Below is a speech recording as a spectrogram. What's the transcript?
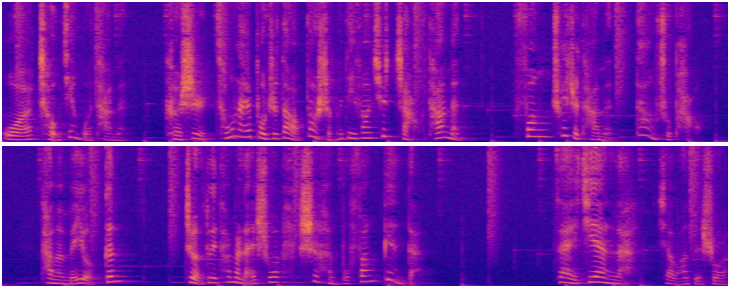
我瞅见过他们，可是从来不知道到什么地方去找他们。风吹着他们到处跑，他们没有根，这对他们来说是很不方便的。再见了，小王子说。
